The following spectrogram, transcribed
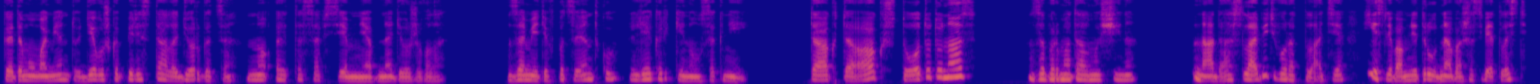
К этому моменту девушка перестала дергаться, но это совсем не обнадеживало. Заметив пациентку, лекарь кинулся к ней. «Так-так, что тут у нас?» — забормотал мужчина. «Надо ослабить ворот платья, если вам не трудно, ваша светлость»,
